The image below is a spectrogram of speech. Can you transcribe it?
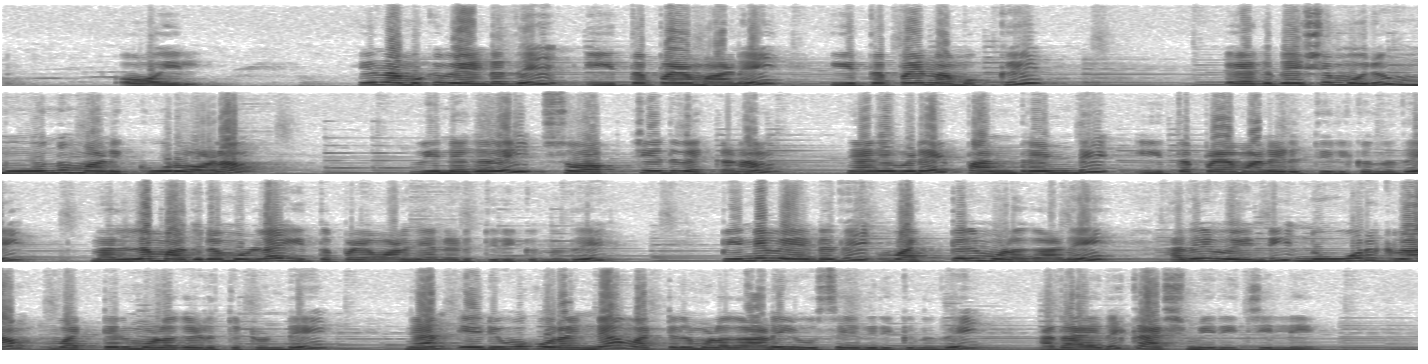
ഓയിൽ ഇനി നമുക്ക് വേണ്ടത് ഈത്തപ്പഴമാണ്. ഈത്തപ്പഴം നമുക്ക് ഏകദേശം ഒരു മൂന്ന് മണിക്കൂറോളം വിനെഗറിൽ സോക്ക് ചെയ്ത് വെക്കണം. ഞാനിവിടെ പന്ത്രണ്ട് ഈത്തപ്പഴമാണ് എടുത്തിരിക്കുന്നത്. നല്ല മധുരമുള്ള ഈത്തപ്പഴമാണ് ഞാൻ എടുത്തിരിക്കുന്നത്. പിന്നെ വേണ്ടത് വറ്റൽ മുളകാണ്. അതിനു വേണ്ടി നൂറ് ഗ്രാം വറ്റൽ മുളക് എടുത്തിട്ടുണ്ട്. ഞാൻ എരിവ് കുറഞ്ഞ വറ്റൽ മുളകാണ് യൂസ് ചെയ്തിരിക്കുന്നത്. അതായത് കാശ്മീരി ചില്ലി.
